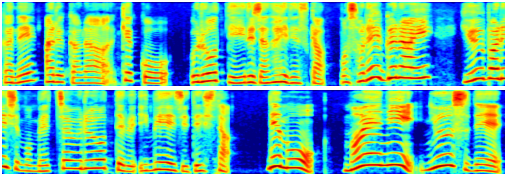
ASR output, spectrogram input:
がねあるから結構潤っているじゃないですか。もうそれぐらい夕張市もめっちゃ潤ってるイメージでした。でも前にニュースで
